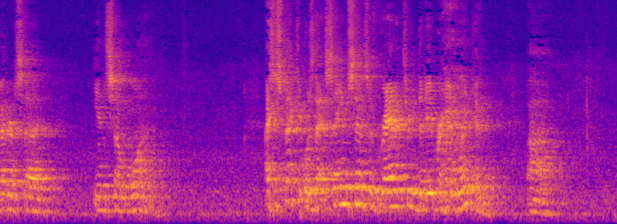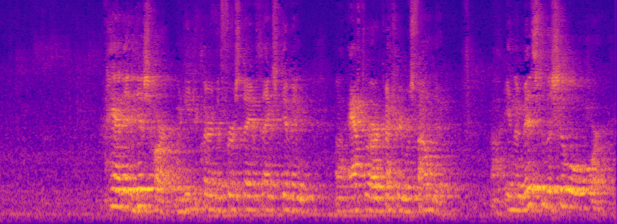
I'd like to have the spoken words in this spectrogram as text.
better said, in someone. I suspect it was that same sense of gratitude that Abraham Lincoln uh, had in his heart when he declared the first day of Thanksgiving uh, after our country was founded. Uh, in the midst of the Civil War,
